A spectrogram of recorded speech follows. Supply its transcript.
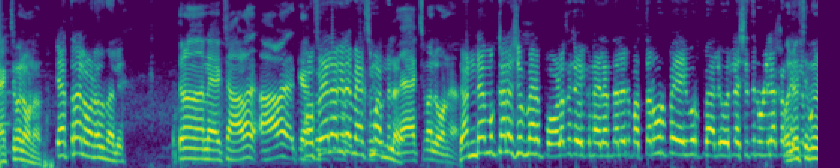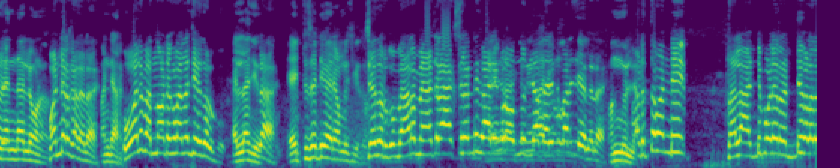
മാക്സിമം ലോൺ എത്ര ലോൺ കയറുന്നാൽ മാക്സിമം ലോൺ രണ്ടേ മുക്കാൽ ലക്ഷം രൂപ പോളൊക്കെ ചോദിക്കണ്ടായാലും എന്തായാലും ഒരു പത്തറുപത് റുപ്യ എഴുപത് റുപ്യ അല്ലെങ്കിൽ ഒരു ലക്ഷത്തിനുള്ളിലൊക്കെ ഒരു ലക്ഷം എന്തായാലും ലോൺ വണ്ടി ഓൽ വന്നോട്ടങ്ങളെല്ലാം ചെയ്തു കൊടുക്കും. എല്ലാം ചെയ്തു സെറ്റ് കാര്യം നമ്മൾ ചെയ്തു ചെയ്ത് കൊടുക്കും. വേറെ മേജർ ആക്സിഡന്റ് കാര്യങ്ങളോ ഒന്നും ഇല്ലാതായിട്ട് പണി ചെയ്യലല്ലേ? ഒന്നുമില്ല. അടുത്ത വണ്ടി നല്ല അടിപൊളി റെഡ് കളർ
